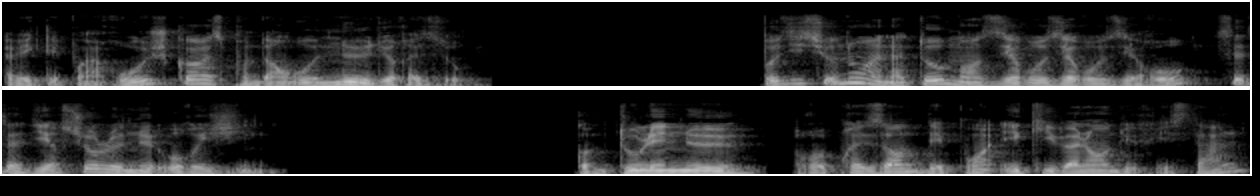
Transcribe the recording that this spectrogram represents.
avec les points rouges correspondant au nœud du réseau. Positionnons un atome en 000, c'est-à-dire sur le nœud origine. Comme tous les nœuds représentent des points équivalents du cristal,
